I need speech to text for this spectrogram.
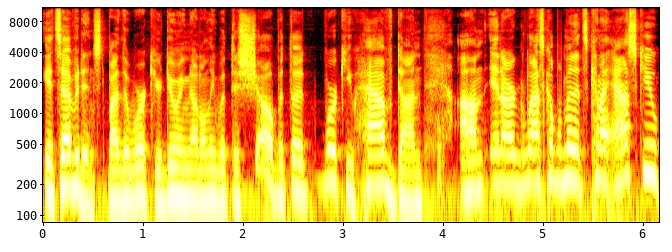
it's evidenced by the work you're doing, not only with this show, but the work you have done. Um, in our last couple minutes, can I ask you,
